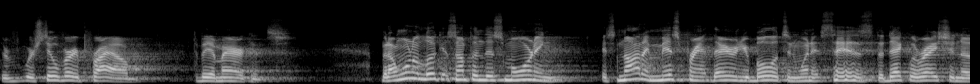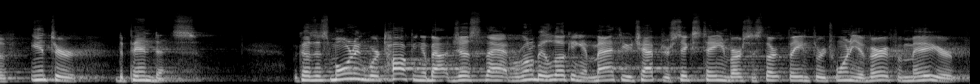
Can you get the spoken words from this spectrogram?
we're still very proud to be Americans. But I want to look at something this morning. It's not a misprint there in your bulletin when it says the Declaration of Interdependence. Because this morning we're talking about just that. We're going to be looking at Matthew chapter 16, verses 13 through 20, a very familiar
